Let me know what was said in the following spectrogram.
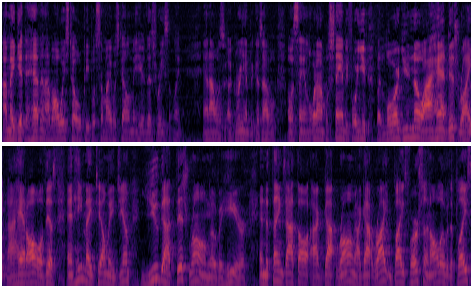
I may get to heaven. I've always told people, somebody was telling me here this recently and I was agreeing because I, I was saying, Lord, I will stand before you. But Lord, you know I had this right and I had all of this. And he may tell me, Jim, you got this wrong over here. And the things I thought I got wrong, I got right, and vice versa, and all over the place.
